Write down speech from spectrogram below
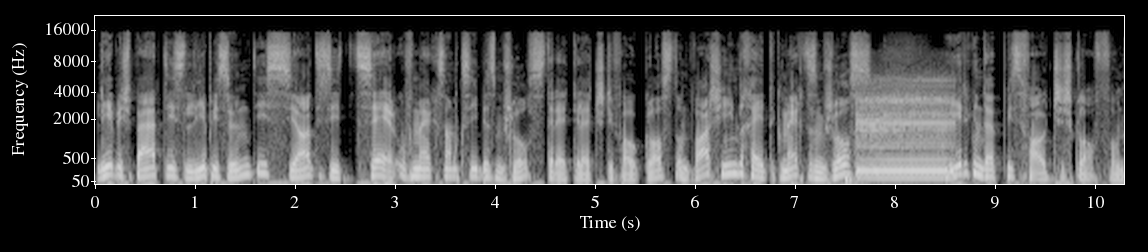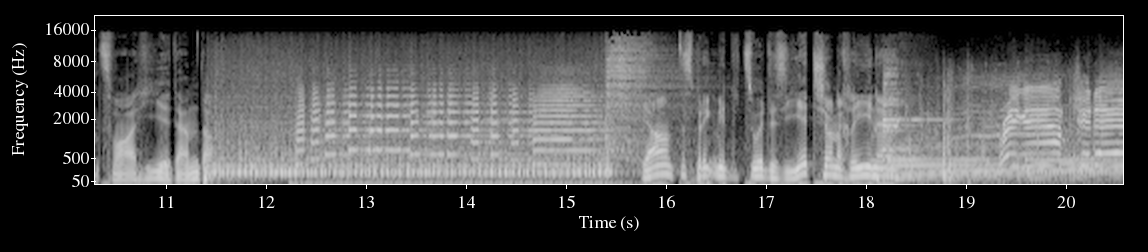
Liebe Spätis, liebe Sündis, ja, ihr seid sehr aufmerksam bis zum Schluss. Ihr habt die letzte Folge gelost und wahrscheinlich habt ihr gemerkt, dass am Schluss irgendetwas falsch ist gelaufen. Und zwar hier diesem da. Ja, und das bringt mich dazu, dass ich jetzt schon einen kleinen... Bring out your dead!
